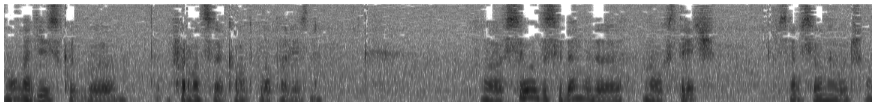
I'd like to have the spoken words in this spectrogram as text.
Ну, надеюсь, как бы информация кому-то была полезна. Все, до свидания, до новых встреч. Всем всего наилучшего.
